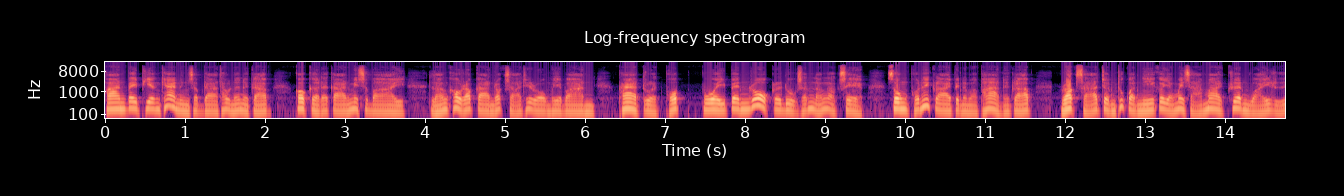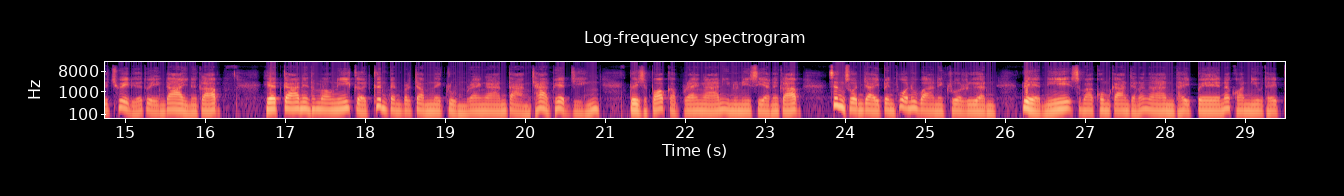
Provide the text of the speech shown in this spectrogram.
ผ่านไปเพียงแค่หนึ่งสัปดาห์เท่านั้นนะครับ ก็เกิดอาการไม่สบาย หลังเข้ารับการรักษาที่โรงพยาบาล แพทย์ตรวจพบ ป่วยเป็นโรคกระดูกสันหลังอักเสบ ส่งผลให้กลายเป็นอัมพาตนะครับ รักษาจนทุกวันนี้ก็ยังไม่สามารถเคลื่อนไหวหรือช่วยเหลือตัวเองได้นะครับ เหตุการณ์ในทำนองนี้เกิดขึ้นเป็นประจำในกลุ่มแรงงานต่างชาติเพศหญิง โดยเฉพาะกับแรงงานอินโดนีเซียนะครับ ซึ่งส่วนใหญ่เป็นผู้อนุบาลในครัวเรือน ด้วยเหตุนี้สมาคมการจัดหางานไทเป นครนิวไทเป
